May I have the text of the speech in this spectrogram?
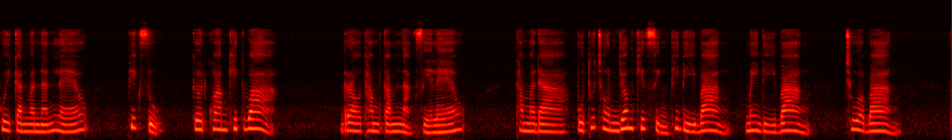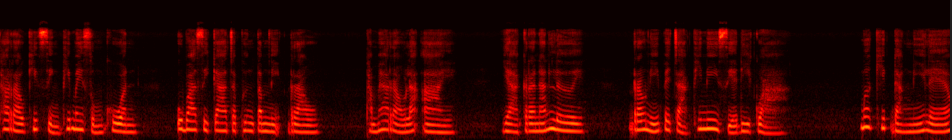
คุยกันวันนั้นแล้ว ภิกษุเกิดความคิดว่า เราทำกรรมหนักเสียแล้ว ธรรมดาปุถุชนย่อมคิดสิ่งที่ดีบ้าง ไม่ดีบ้าง ชั่วบ้าง ถ้าเราคิดสิ่งที่ไม่สมควร อุบาสิกาจะพึงตำหนิเรา ทำให้เราละอาย อย่ากระนั้นเลย เราหนีไปจากที่นี่เสียดีกว่า เมื่อคิดดังนี้แล้ว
